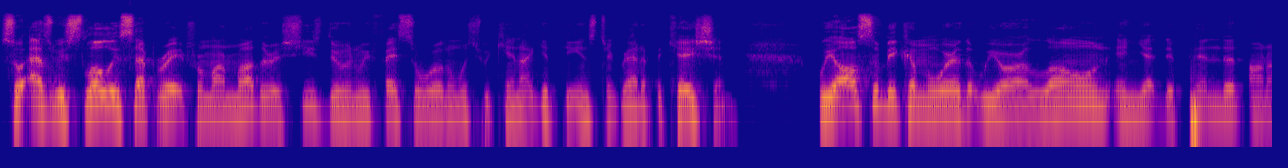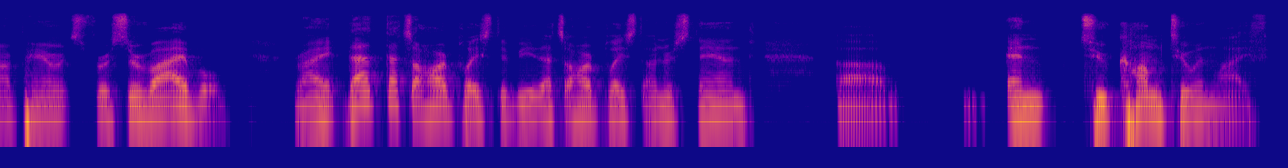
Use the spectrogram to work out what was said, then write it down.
So as we slowly separate from our mother, as she's doing, we face a world in which we cannot get the instant gratification. We also become aware that we are alone and yet dependent on our parents for survival, right? That that's a hard place to be. That's a hard place to understand uh, and to come to in life.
